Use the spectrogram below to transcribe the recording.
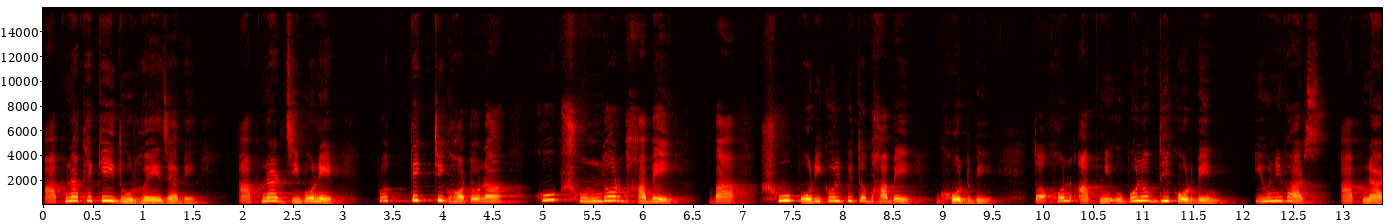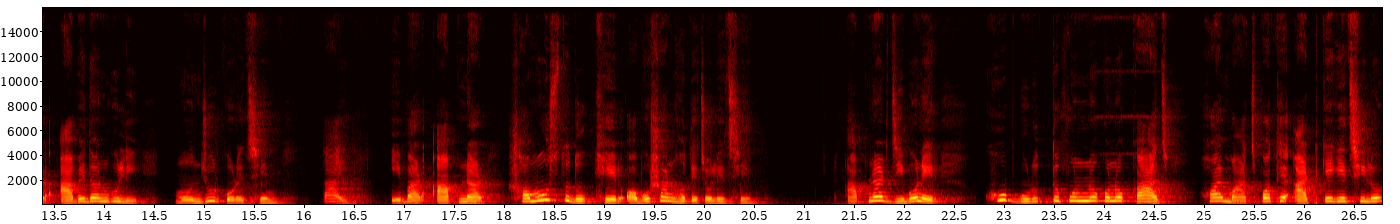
আপনা থেকেই দূর হয়ে যাবে। আপনার জীবনের প্রত্যেকটি ঘটনা খুব সুন্দরভাবে বা সুপরিকল্পিতভাবে ঘটবে। তখন আপনি উপলব্ধি করবেন, ইউনিভার্স, আপনার আবেদনগুলি মঞ্জুর করেছেন। তাই এবার আপনার সমস্ত দুঃখের অবসান হতে চলেছে। আপনার জীবনের খুব গুরুত্বপূর্ণ কোনো কাজ হয় মাঝপথে আটকে গেছিল,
